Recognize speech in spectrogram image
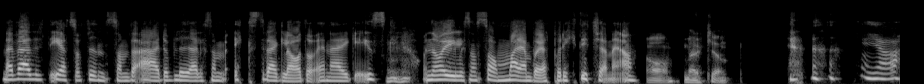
När vädret är så fint som det är, då blir jag liksom extra glad och energisk. Mhm. Och nu har ju liksom sommaren börjat på riktigt känner jag. Ja, verkligen. Ja.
